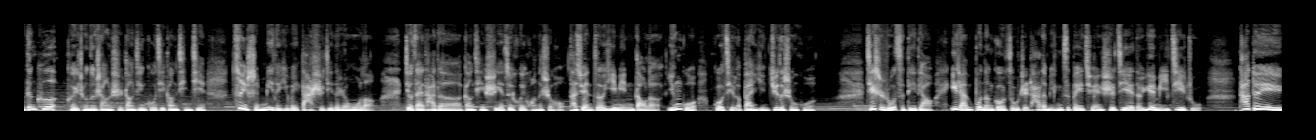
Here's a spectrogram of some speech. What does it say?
登科可以称得上是当今国际钢琴界最神秘的一位大师级的人物了。就在他的钢琴事业最辉煌的时候，他选择移民到了英国，过起了半隐居的生活。即使如此低调，依然不能够阻止他的名字被全世界的乐迷记住。他对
